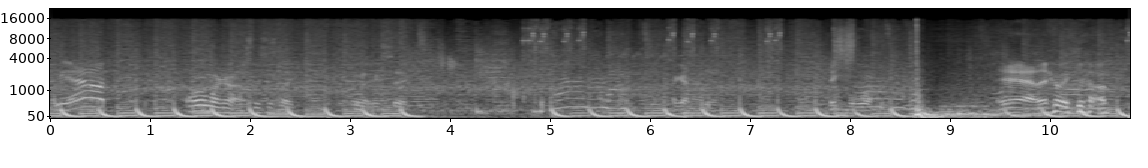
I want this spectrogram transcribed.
Get me out! Oh my gosh, this is like, gonna make sick. I got an idea. Big four. Yeah, there we go.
